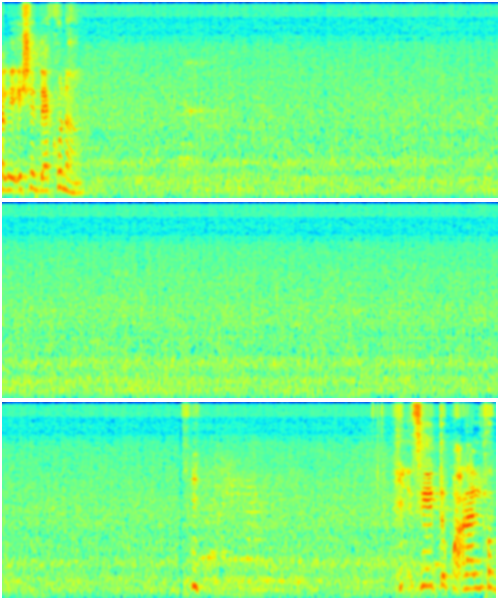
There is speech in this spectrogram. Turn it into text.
তাহলে এসে দেখো না। সে তো পাড়ার লোক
